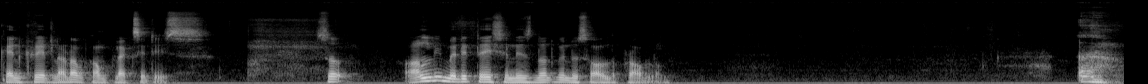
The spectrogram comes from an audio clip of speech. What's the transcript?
can create a lot of complexities. So only meditation is not going to solve the problem.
